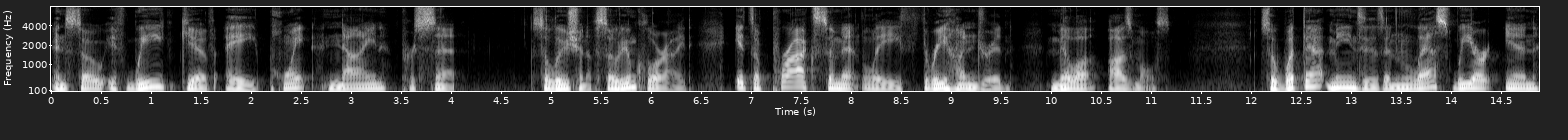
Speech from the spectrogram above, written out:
And so if we give a 0.9% solution of sodium chloride, it's approximately 300 milliosmoles. So, what that means is, unless we are in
